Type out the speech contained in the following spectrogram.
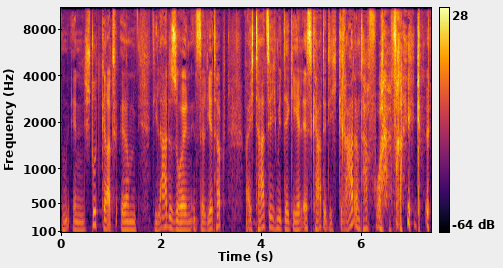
in, in Stuttgart ähm, die Ladesäulen installiert habt, war ich tatsächlich mit der GLS-Karte, die ich gerade am Tag vorher freigegangen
